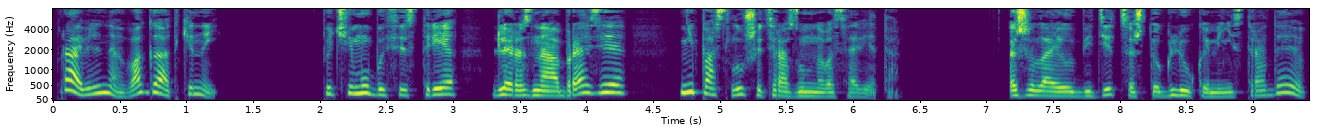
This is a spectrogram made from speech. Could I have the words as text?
Правильно, в Агаткиной. Почему бы сестре для разнообразия не послушать разумного совета? Желая убедиться, что глюками не страдаю,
